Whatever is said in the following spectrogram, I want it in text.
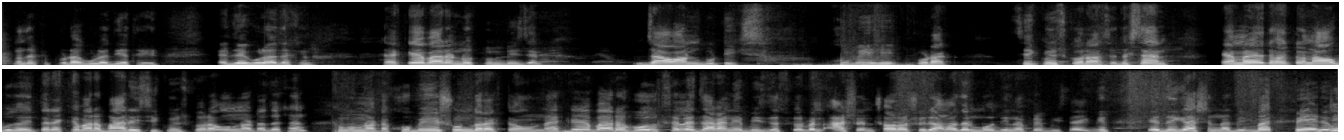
আপনাদেরকে প্রোডাক্টগুলো দিয়ে থাকি। এই যেগুলো দেখেন, একেবারে নতুন ডিজাইন জাওয়ান বুটিক্স খুবই হিট প্রোডাক্ট সিকুয়েন্স করা আছে। দেখছেন? ক্যামেরাতে হয়তো না বুঝাইতে একেবারে ভারী সিকুয়েন্স করা উন্নাটা দেখেন। উন্নাটা খুবই সুন্দর একটা উন্না। একেবারে হোলসেলে যারা নিয়ে বিজনেস করবেন আসেন সরাসরি আমাদের মদিনা ফেব্রিক্স একদিন। এদিকে আসেন না দিন ভাই পেটি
